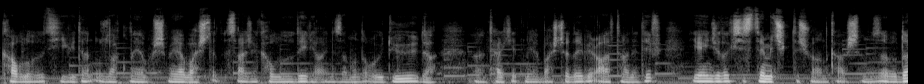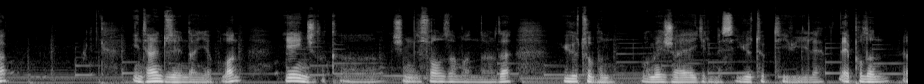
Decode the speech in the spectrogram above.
kablolu TV'den uzaklaşmaya başladı. Sadece kablolu değil aynı zamanda uyduyu da yani terk etmeye başladığı bir alternatif yayıncılık sistemi çıktı şu an karşımıza. Bu da internet üzerinden yapılan yayıncılık. Şimdi son zamanlarda YouTube'un bu mecraya girmesi, YouTube TV ile Apple'ın e,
